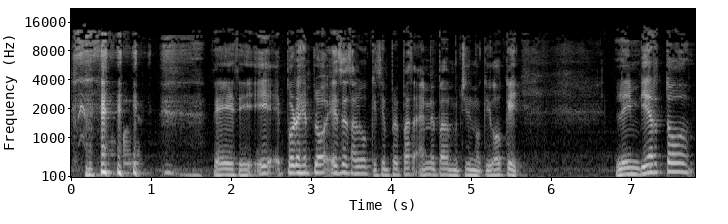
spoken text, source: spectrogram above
sí, sí. Y, por ejemplo, eso es algo que siempre pasa. A mí me pasa muchísimo que digo, ok, le invierto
